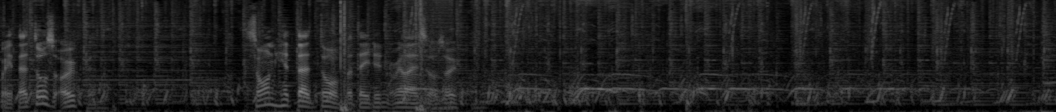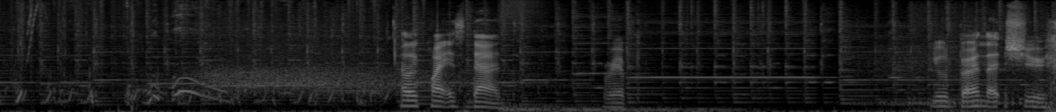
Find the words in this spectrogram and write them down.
Wait, that door's open. Someone hit that door, but they didn't realize it was open. Hello, quiet is dad. Rip. You would burn that shoe.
